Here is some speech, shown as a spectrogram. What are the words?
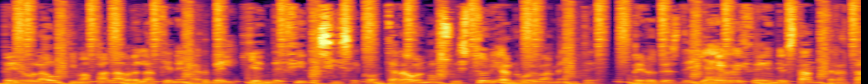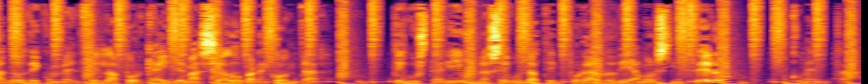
pero la última palabra la tiene Marvel quien decide si se contará o no su historia nuevamente, pero desde ya RCN están tratando de convencerla porque hay demasiado para contar. ¿Te gustaría una segunda temporada de Amor Sincero? Comenta.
